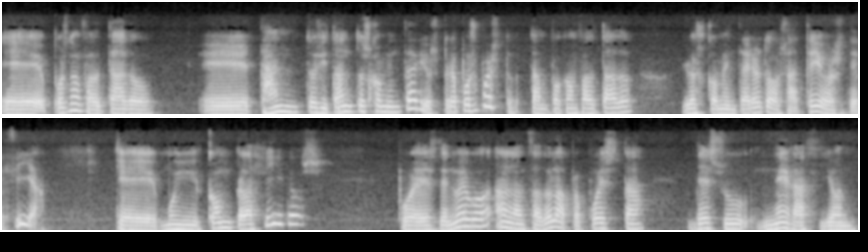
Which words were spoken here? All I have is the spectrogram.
eh, pues no han faltado eh, tantos y tantos comentarios, pero por supuesto tampoco han faltado los comentarios de los ateos, decía, que muy complacidos, pues de nuevo han lanzado la propuesta de su negación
